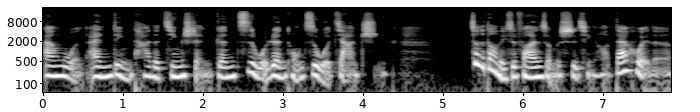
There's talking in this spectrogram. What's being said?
安稳、安定他的精神跟自我认同、自我价值。这个到底是发生什么事情？哈，待会呢，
